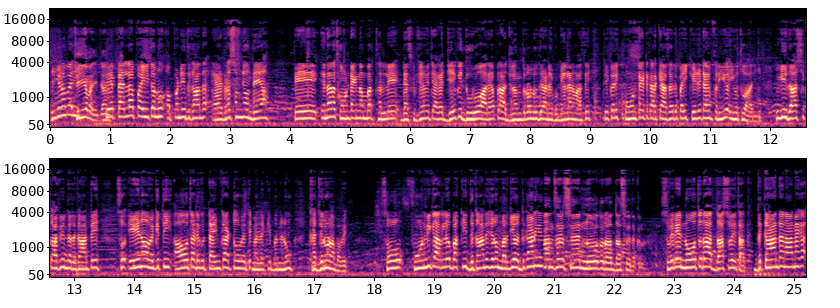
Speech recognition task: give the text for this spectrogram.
ਠੀਕ ਹੈ ਨਾ ਭਾਈ? ਠੀਕ ਹੈ ਭਾਈ, done। ਤੇ ਪਹਿਲਾਂ ਭਾਈ ਤੁਹਾਨੂੰ ਆਪਣੀ ਦੁਕਾਨ ਦਾ ਐਡਰੈਸ ਸਮਝਾਉਂਦੇ ਆ। ਤੇ ਇਹਨਾਂ ਦਾ ਕੰਟੈਕਟ ਨੰਬਰ ਥੱਲੇ ਡਿਸਕ੍ਰਿਪਸ਼ਨ ਵਿੱਚ ਆਗਾ ਜੇ ਕੋਈ ਦੂਰੋਂ ਆ ਰਿਹਾ ਭਰਾ ਜਲੰਧਰੋਂ ਲੁਧਿਆਣੇ ਗੁੱਡੀਆਂ ਲੈਣ ਵਾਸਤੇ ਤੇ ਇੱਕ ਵਾਰੀ ਕੰਟੈਕਟ ਕਰਕੇ ਆ ਸਕਦੇ ਭਾਈ ਕਿਹੜੇ ਟਾਈਮ ਫ੍ਰੀ ਹੋ ਅਸੀਂ ਉੱਥੋਂ ਆ ਜਾਈਏ। ਕਿਉਂਕਿ ਰਸ਼ ਕਾਫੀ ਹੁੰਦਾ ਦੁਕਾਨ ਤੇ। ਸੋ ਇਹ ਨਾ ਹੋਵੇ ਕਿ ਤੁਸੀਂ ਆਓ ਤੁਹਾਡੇ ਕੋਲ ਟਾਈਮ ਘੱਟ ਹੋਵੇ ਤੇ ਮਤਲਬ ਕਿ ਬੰਦੇ ਨੂੰ ਖੱਜਲ ਹੋਣਾ ਪਵੇ। ਸੋ ਫੋਨ ਵੀ ਕਰ ਲਿਓ ਬਾਕੀ ਦੁਕਾਨ ਤੇ ਜਦੋਂ ਮਰਜ਼ੀ ਹੋ ਦੁਕਾਨ ਕਿ- ਆਨਸਰ ਸਵੇਰੇ 9 ਤੋਂ ਰਾਤ 10 ਵਜੇ ਤੱਕ। ਸਵੇਰੇ 9 ਤੋਂ ਰਾਤ 10 ਵਜੇ ਤੱਕ। ਦੁਕਾਨ ਦਾ ਨਾਮ ਹੈਗਾ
